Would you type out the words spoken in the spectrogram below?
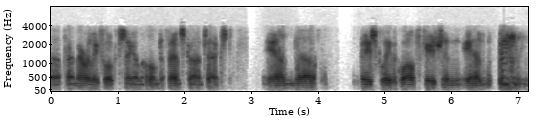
uh, primarily focusing on the home defense context. And uh, basically, the qualification in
